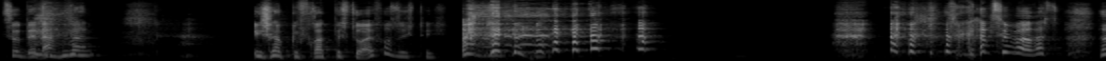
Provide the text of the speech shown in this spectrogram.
zu den anderen, ich habe gefragt, bist du eifersüchtig? Ganz überrascht. "Hä?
